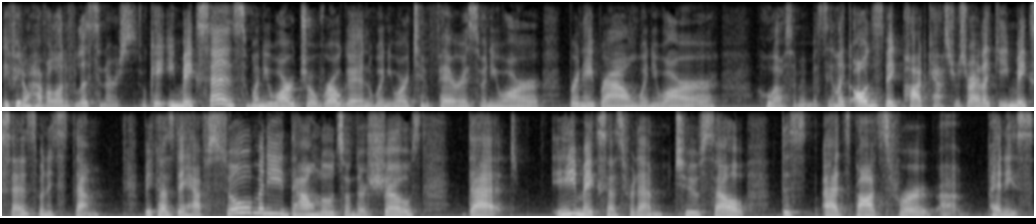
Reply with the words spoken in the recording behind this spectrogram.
if you don't have a lot of listeners. Okay, it makes sense when you are Joe Rogan, when you are Tim Ferriss, when you are Brene Brown, when you are who else am I missing? Like all these big podcasters, right? Like it makes sense when it's them because they have so many downloads on their shows that it makes sense for them to sell this ad spots for uh, pennies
